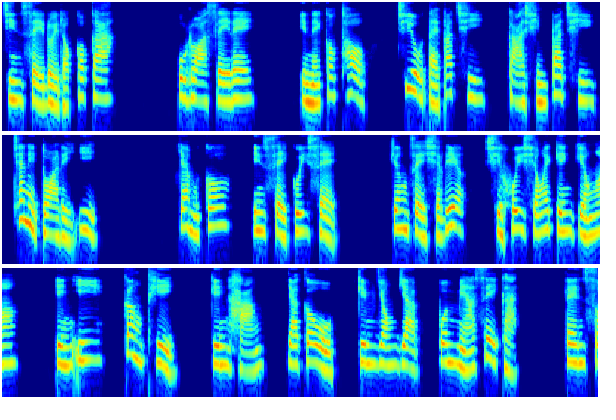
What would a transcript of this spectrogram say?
真细内陆国家。有偌细咧？因诶国土只有台北市、加新北市遮尔大而已。也毋过因势归细，经济实力是非常诶坚强哦。因以钢铁、银行，也阁有金融业闻名世界，连续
